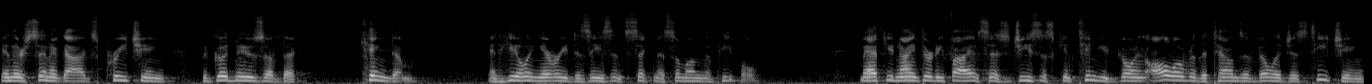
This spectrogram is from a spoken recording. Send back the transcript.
in their synagogues preaching the good news of the kingdom and healing every disease and sickness among the people. Matthew 9:35 says Jesus continued going all over the towns and villages teaching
